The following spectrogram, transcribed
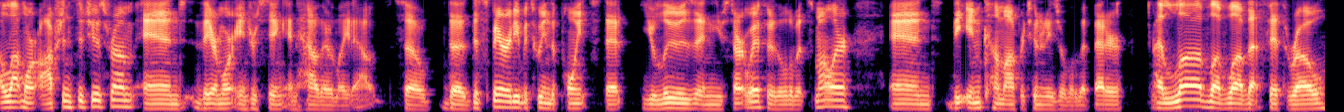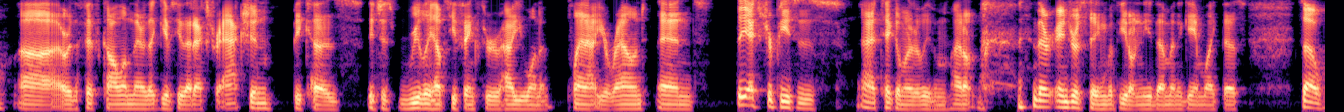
a lot more options to choose from and they're more interesting in how they're laid out. So the disparity between the points that you lose and you start with are a little bit smaller and the income opportunities are a little bit better. I love, love, love that fifth row uh, or the fifth column there that gives you that extra action because it just really helps you think through how you want to plan out your round. And the extra pieces, eh, take them or leave them. I don't, they're interesting, but you don't need them in a game like this. So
